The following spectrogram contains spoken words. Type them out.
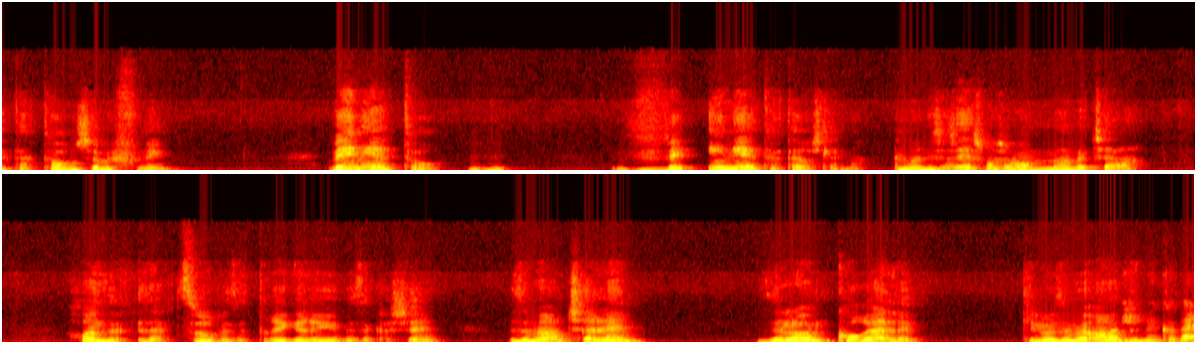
את התור שבפנים. והיא נהיית תור. מהמם. והיא נהיית יותר שלמה. אני מרגישה שיש משהו במוות שלה. נכון, זה, זה עצוב וזה טריגרי וזה קשה, וזה מאוד שלם. זה לא קורע לב. כאילו זה מאוד, היא מקבלת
